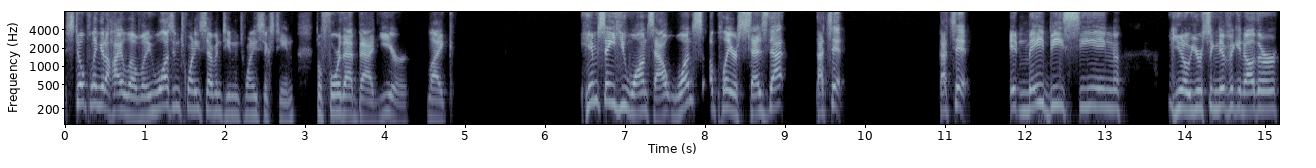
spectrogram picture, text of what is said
still playing at a high level, and he was in 2017 and 2016 before that bad year, like him saying he wants out, once a player says that, that's it. That's it. It may be seeing, you know, your significant other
